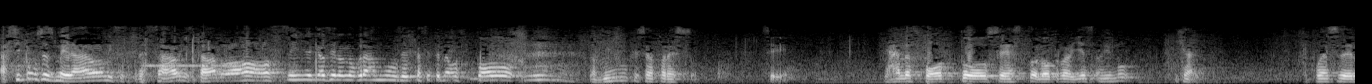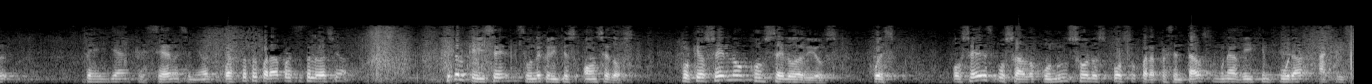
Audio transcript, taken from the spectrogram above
Así como se esmeraron y se estresaron y estaban, oh, sí, ya casi lo logramos, ya casi tenemos todo. Lo mismo que sea para eso. Sí. Ya las fotos, esto, lo otro, la belleza, lo mismo. Hija, que puedas ser bella, crecer en el Señor, que puedas estar preparada para esta celebración. Fíjate lo que dice 2 Corintios 11.2. Porque os celo con celo de Dios, pues os he desposado con un solo esposo para presentaros como una virgen pura a Cristo.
